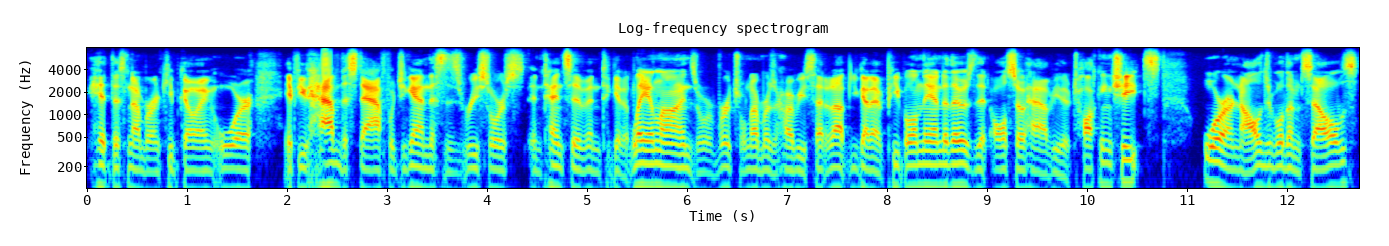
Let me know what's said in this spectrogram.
hit this number and keep going. Or if you have the staff, which again, this is resource intensive, and to get it landlines or virtual numbers or however you set it up, you got to have people on the end of those that also have either talking sheets or are knowledgeable themselves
